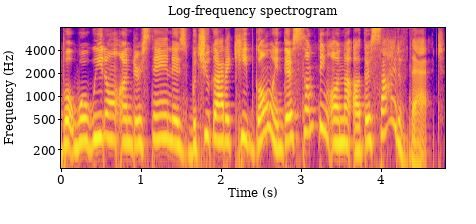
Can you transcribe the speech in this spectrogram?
But what we don't understand is, but you got to keep going. There's something on the other side of that.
